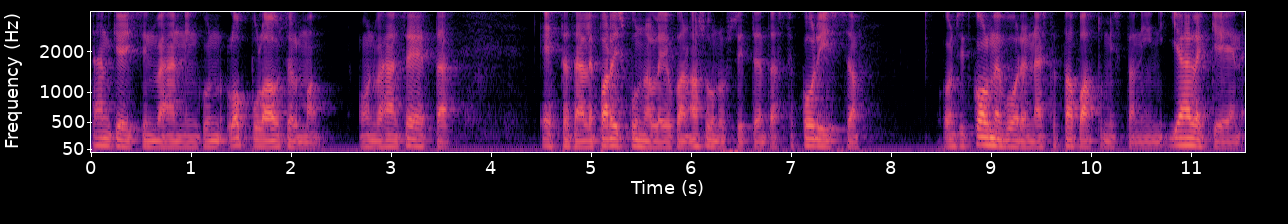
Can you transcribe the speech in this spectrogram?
tämän keissin vähän niin kuin loppulauselma on vähän se, että, että tälle pariskunnalle, joka on asunut sitten tässä kodissa – on sitten kolmen vuoden näistä tapahtumista niin jälkeen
